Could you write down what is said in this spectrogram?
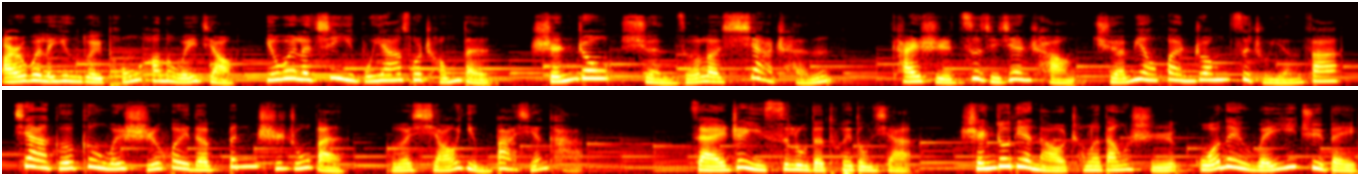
而为了应对同行的围剿，也为了进一步压缩成本。神州选择了下沉，开始自己建厂，全面换装，自主研发，价格更为实惠的奔驰主板和小影霸显卡。在这一思路的推动下，神州电脑成了当时国内唯一具备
